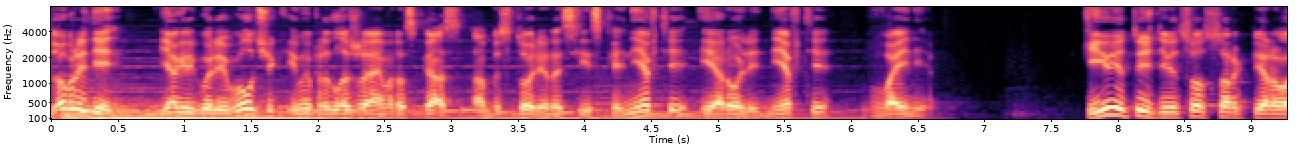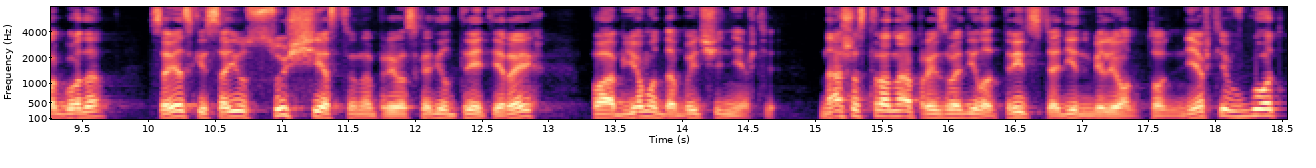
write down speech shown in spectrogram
Добрый день, я Григорий Волчек, и мы продолжаем рассказ об истории российской нефти и о роли нефти в войне. К июню 1941 года Советский Союз существенно превосходил Третий Рейх по объему добычи нефти. Наша страна производила 31 миллион тонн нефти в год,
